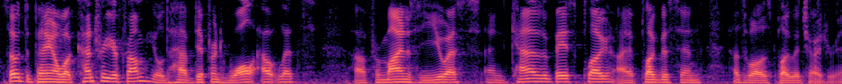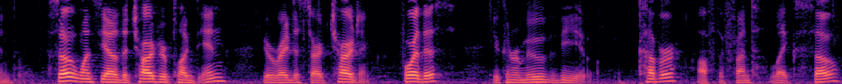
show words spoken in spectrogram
So depending on what country you're from, you'll have different wall outlets. Uh, for mine, it's a US and Canada based plug. I have plugged this in as well as plug the charger in. So once you have the charger plugged in, you're ready to start charging. For this, you can remove the cover off the front like so.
